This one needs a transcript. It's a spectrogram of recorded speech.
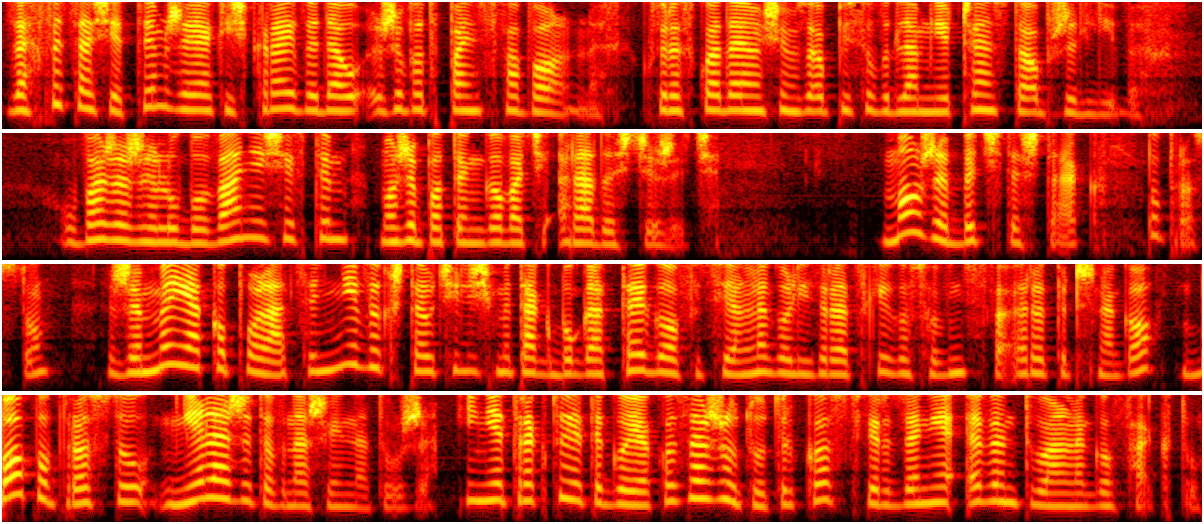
Zachwyca się tym, że jakiś kraj wydał żywot państwa wolnych, które składają się z opisów dla mnie często obrzydliwych. Uważa, że lubowanie się w tym może potęgować radość życia. Może być też tak, po prostu, że my jako Polacy nie wykształciliśmy tak bogatego oficjalnego literackiego słownictwa erotycznego, bo po prostu nie leży to w naszej naturze. I nie traktuję tego jako zarzutu, tylko stwierdzenie ewentualnego faktu.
